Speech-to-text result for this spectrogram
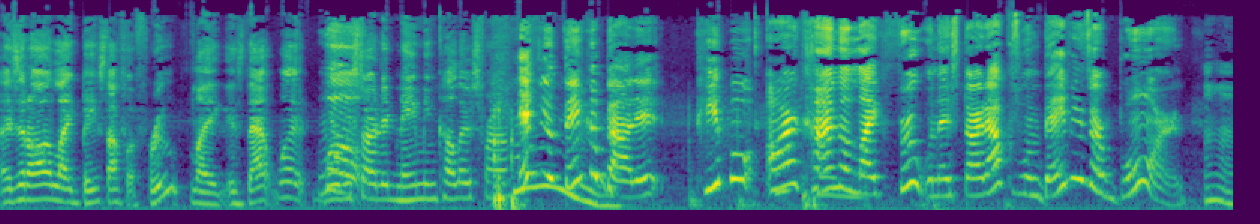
Is it all like based off of fruit? Like, is that what where we started naming colors from? if you think Hmm. about it, people are kind of like fruit when they start out because when babies are born, hmm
